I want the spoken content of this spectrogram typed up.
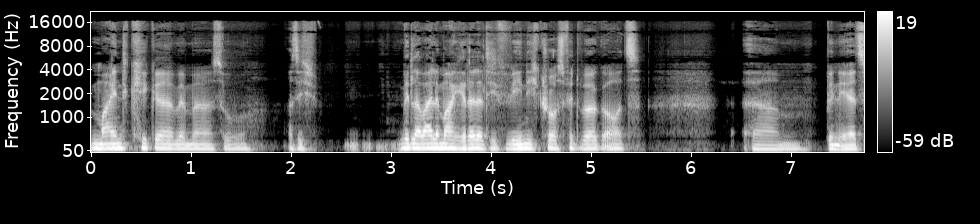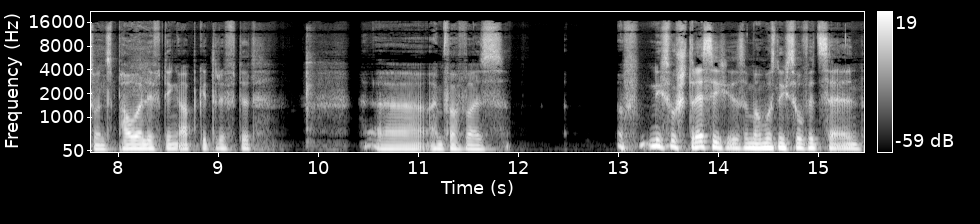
Mindkicker, wenn man so, also ich, mittlerweile mache ich relativ wenig CrossFit-Workouts. Ähm, bin eher so ins Powerlifting abgedriftet. Äh, einfach weil es nicht so stressig ist und man muss nicht so viel zählen.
